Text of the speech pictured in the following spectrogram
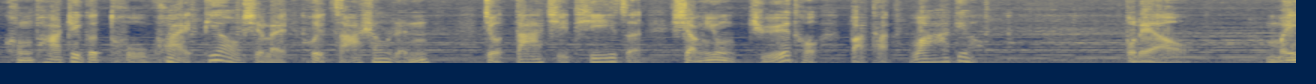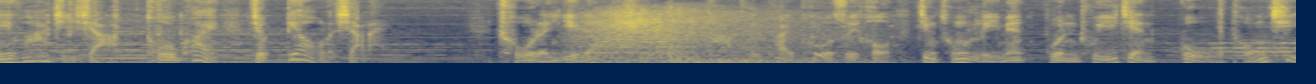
恐怕这个土块掉下来会砸伤人，就搭起梯子想用镢头把它挖掉，不料没挖几下，土块就掉了下来。出人意料的是，大土块破碎后，竟从里面滚出一件古铜器。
